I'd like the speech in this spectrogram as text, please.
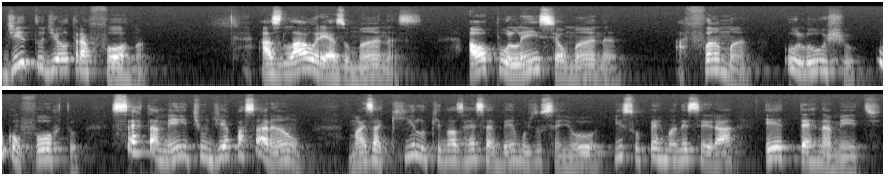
Dito de outra forma, as láureas humanas, a opulência humana, a fama, o luxo, o conforto, certamente um dia passarão, mas aquilo que nós recebemos do Senhor, isso permanecerá eternamente.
